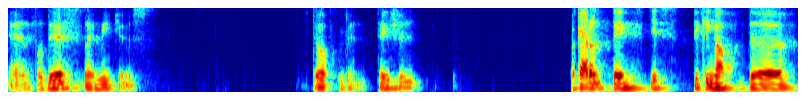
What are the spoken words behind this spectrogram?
And for this, let me just documentation. Okay. I don't think it's picking up the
